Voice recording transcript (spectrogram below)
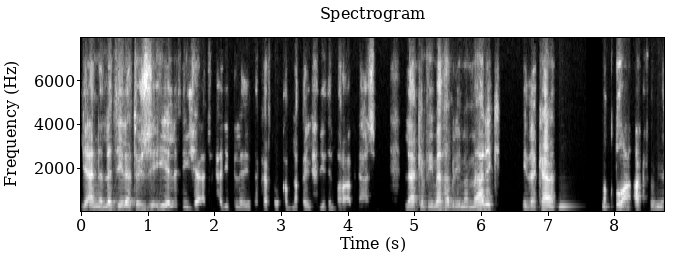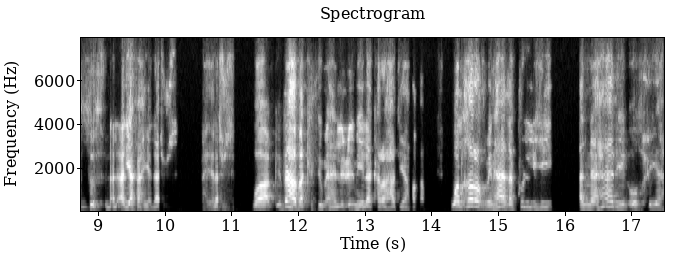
لأن التي لا تجزئ هي التي جاءت في الحديث الذي ذكرته قبل قليل حديث البراء بن عازب. لكن في مذهب الإمام مالك إذا كانت مقطوعة أكثر من الثلث من الألية فهي لا تجزئ فهي لا تجزئ. وذهب كثير من أهل العلم إلى كراهتها فقط. والغرض من هذا كله أن هذه الأضحية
